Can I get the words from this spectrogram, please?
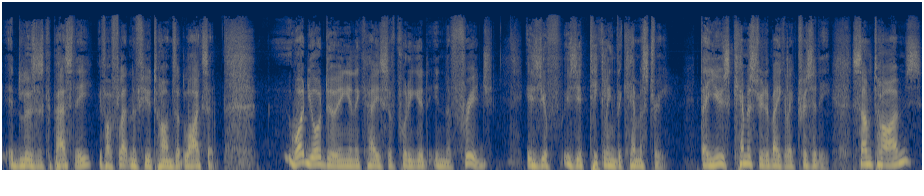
it loses capacity. If I flatten a few times, it likes it. What you're doing in the case of putting it in the fridge is you're, is you're tickling the chemistry. They use chemistry to make electricity. Sometimes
